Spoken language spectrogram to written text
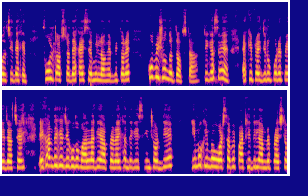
বলছি। দেখেন ফুল টপসটা দেখাই সেমি লং এর ভিতরে। খুবই সুন্দর টপসটা ঠিক আছে? একই প্রাইজের উপরে পেয়ে যাচ্ছেন। এখান থেকে যেগুলো ভালো লাগে আপনারা এখান থেকে স্ক্রিনশট দিয়ে ইমো কিংবা হোয়াটসঅ্যাপে পাঠিয়ে দিলে আমরা প্রাইসটা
